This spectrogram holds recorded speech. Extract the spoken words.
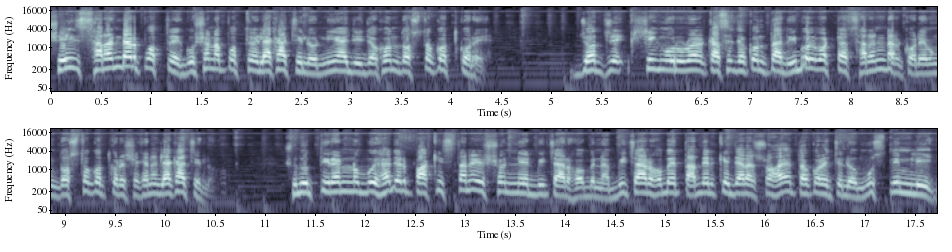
সেই সারেন্ডার পত্রে, ঘোষণাপত্রে লেখা ছিল, নিয়াজি যখন দস্তখত করে, জজ সিং অরোরার কাছে যখন তার রিভলভারটা সারেন্ডার করে এবং দস্তখত করে, সেখানে লেখা ছিল, শুধু তিরানব্বই হাজার পাকিস্তানের সৈন্যের বিচার হবে না, বিচার হবে তাদেরকে যারা সহায়তা করেছিল মুসলিম লীগ।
